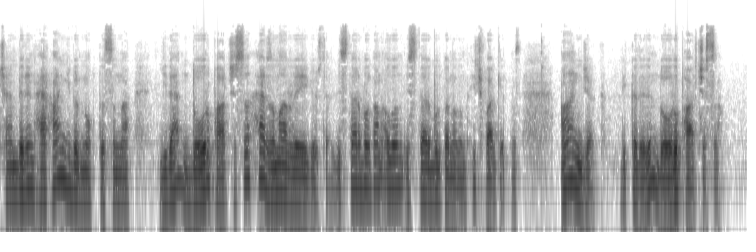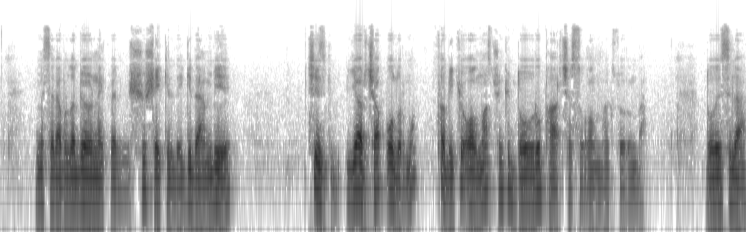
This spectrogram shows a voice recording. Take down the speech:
çemberin herhangi bir noktasına giden doğru parçası her zaman R'yi gösterir. İster buradan alın, ister buradan alın. Hiç fark etmez. Ancak dikkat edin doğru parçası. Mesela burada bir örnek verilmiş. Şu şekilde giden bir çizgi yarıçap olur mu? Tabii ki olmaz. Çünkü doğru parçası olmak zorunda. Dolayısıyla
